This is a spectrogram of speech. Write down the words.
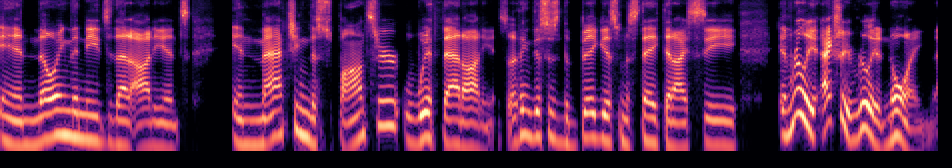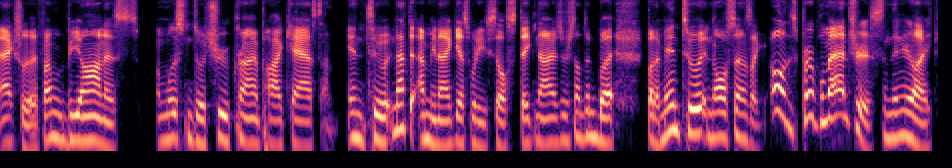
and knowing the needs of that audience and matching the sponsor with that audience. I think this is the biggest mistake that I see and really actually really annoying actually. If i'm gonna be honest i'm listening to a true crime podcast. I'm into it. Not that i mean i guess what do you sell steak knives or something? But but i'm into it and all of a sudden it's like oh this purple mattress. And then you're like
